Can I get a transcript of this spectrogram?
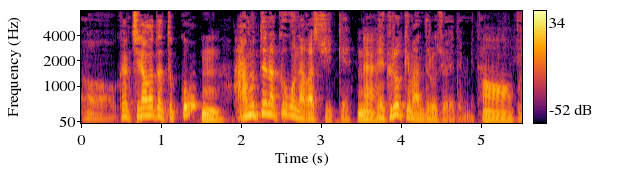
어, 그냥 지나가다 듣고 음. 아무 때나 끄고 나갈 수 있게 네. 네, 그렇게 만들어줘야 됩니다. 어, 예.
